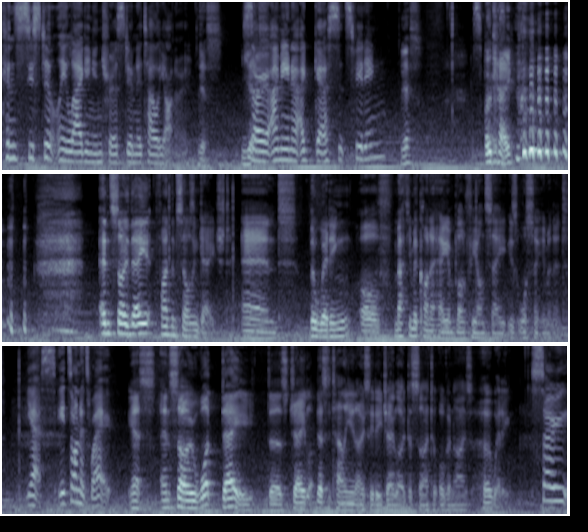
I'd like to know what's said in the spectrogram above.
consistently lagging interest in Italiano. Yes. yes. So I mean, I guess it's fitting. yes. Okay. and so they find themselves engaged, and the wedding of Matthew McConaughey and blonde fiance is also imminent. Yes, it's on its way. Yes. And so, what day does J does Italian OCD J Lo decide to organize her wedding? So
